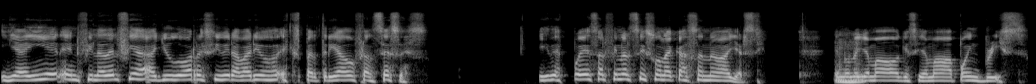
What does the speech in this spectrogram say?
y ahí en, en Filadelfia ayudó a recibir a varios expatriados franceses. Y después al final se hizo una casa en Nueva Jersey, en un Ujú. llamado que se llamaba Point Breeze,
